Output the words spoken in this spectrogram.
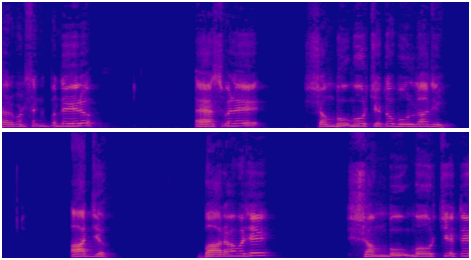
ਸਰਵਣ ਸਿੰਘ ਪੰਦੇਰ ਇਸ ਵੇਲੇ ਸ਼ੰਭੂ ਮੋਰਚੇ ਤੋਂ ਬੋਲਦਾ ਜੀ। ਅੱਜ 12 ਵਜੇ ਸ਼ੰਭੂ ਮੋਰਚੇ ਤੇ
